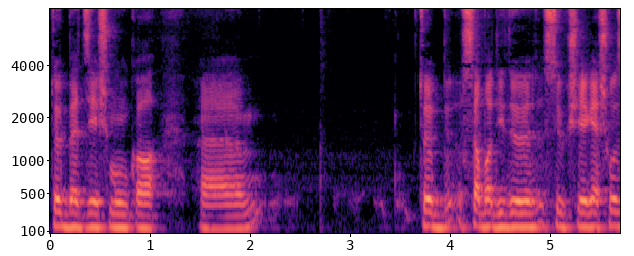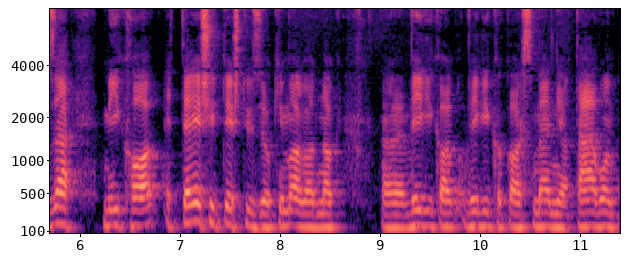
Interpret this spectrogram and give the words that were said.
több edzés munka, több szabadidő szükséges hozzá, míg ha egy teljesítést tűzöl ki magadnak, végig, végig akarsz menni a távon,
